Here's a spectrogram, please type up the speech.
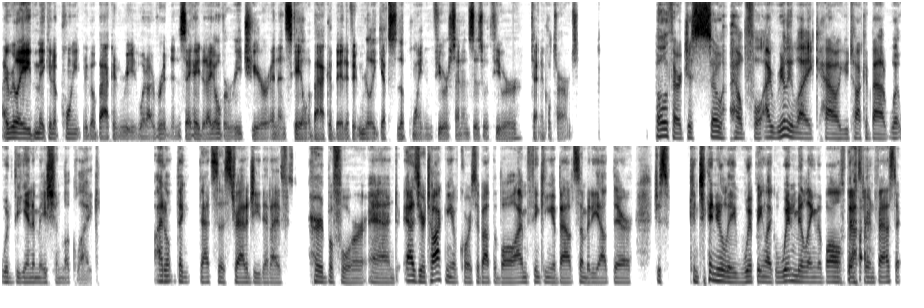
I really make it a point to go back and read what I've written and say, hey, did I overreach here? And then scale it back a bit if it really gets to the point in fewer sentences with fewer technical terms both are just so helpful. I really like how you talk about what would the animation look like. I don't think that's a strategy that I've heard before. And as you're talking, of course, about the ball, I'm thinking about somebody out there just continually whipping, like windmilling the ball faster and faster.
